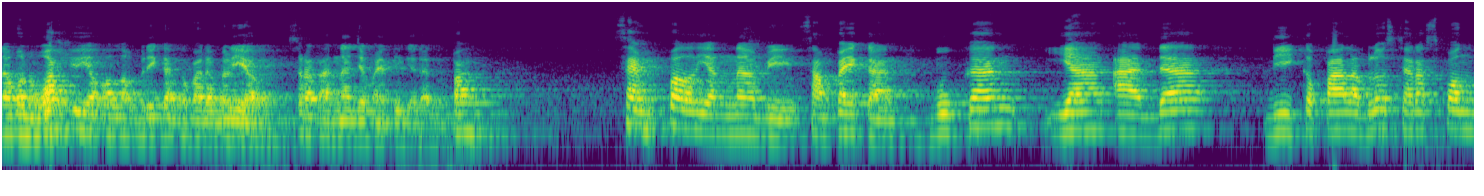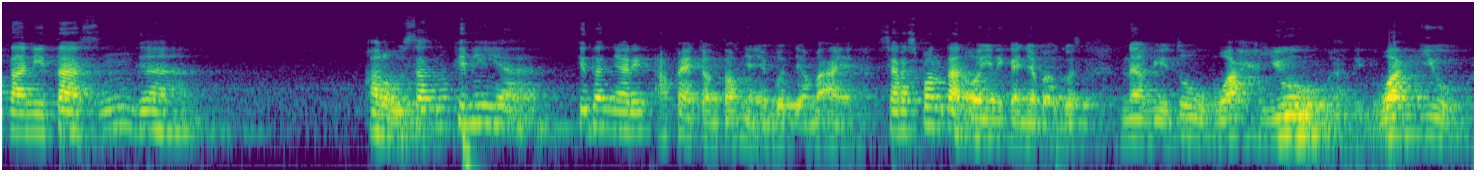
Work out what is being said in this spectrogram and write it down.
namun wahyu yang Allah berikan kepada beliau. Surat An-Najm ayat 3 dan 4. Sampel yang Nabi sampaikan bukan yang ada di kepala beliau secara spontanitas, enggak. Kalau Ustadz mungkin iya, kita nyari apa ya contohnya ya buat jamaah ya? Secara spontan oh ini kayaknya bagus. Nabi itu wahyu wahyu.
